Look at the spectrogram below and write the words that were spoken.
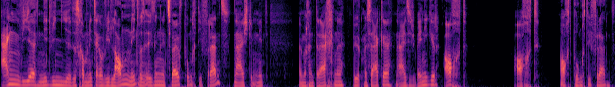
eng wie, nicht wie nie, das kann man nicht sagen, aber wie lang nicht, was ist eine 12 Punkte Differenz? Nein, stimmt nicht. Wenn man könnte rechnen, würde man sagen, nein, es ist weniger, 8. 8. 8 Punkte Differenz.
